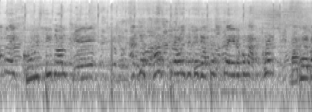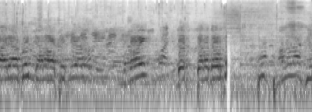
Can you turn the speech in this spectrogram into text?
আমরা এই কুলটি দলকে একদম ফার্স্ট রাউন্ড থেকে যথেষ্ট এরকম আক্রমণ মাঠের বাইরে আসুন যারা অফিসিয়াল নয় যারা দল খুব ভালো লাগছে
